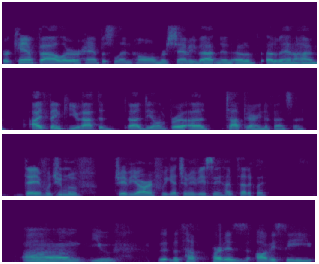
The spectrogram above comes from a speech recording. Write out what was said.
or Cam Fowler or Hampus Lindholm or Sami Vatanen out of out of Anaheim. I think you have to uh, deal him for a, a top pairing defenseman. Dave, would you move JVR if we get Jimmy Vesey hypothetically? Um, you. The, the tough part is obviously,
